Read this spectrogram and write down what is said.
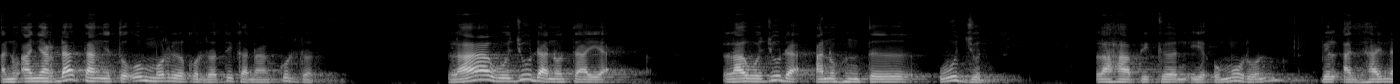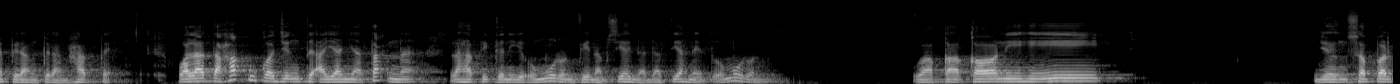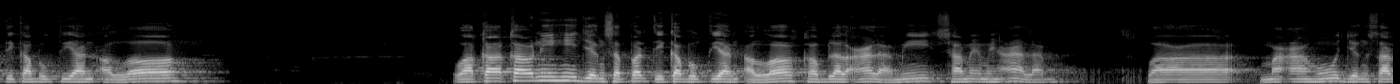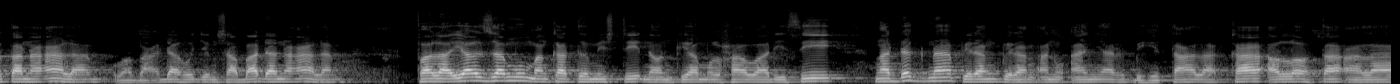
anu anyar datang itu umur lil kudrati karena kudrat. La wujuda anu taya la wujuda anu henteu wujud. Laha pikeun ieu umurun fil azharina pirang-pirang hate. Wala tahaqquq jeung teu aya nyatana laha pikeun ieu umurun fi nafsiha datiahna itu umurun. Wa qaqanihi seperti kabuktian Allah. Waka kau nihi jeung seperti kabuktian Allah qoblal alami samemeh alam wa ma'ahu jeung sartana alam wa ba'dahu jeung sabadana alam. Fala yalzamu mangka teu misti naon qiyamul hawadisi ngadegna pirang-pirang anu anyar bihi ta'ala ka Allah ta'ala.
